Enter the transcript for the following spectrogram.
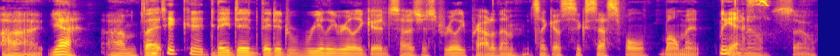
uh, yeah. Um, They but did good. they did they did really really good so i was just really proud of them it's like a successful moment you Yes. know so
